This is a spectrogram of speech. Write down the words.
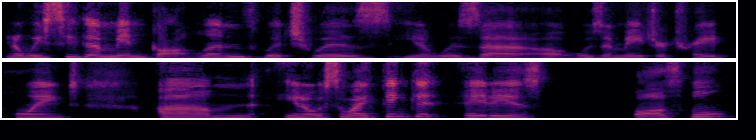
you know, we see them in Gotland, which was you know was a was a major trade point. Um, you know, so I think it, it is plausible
